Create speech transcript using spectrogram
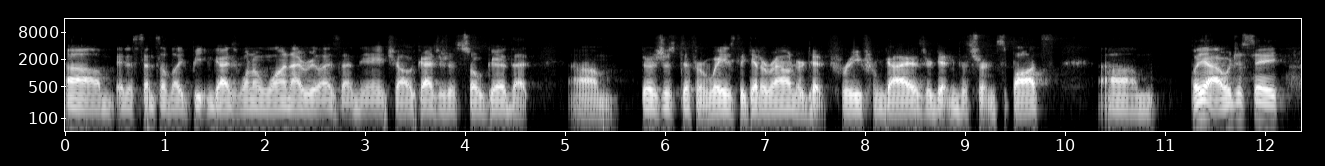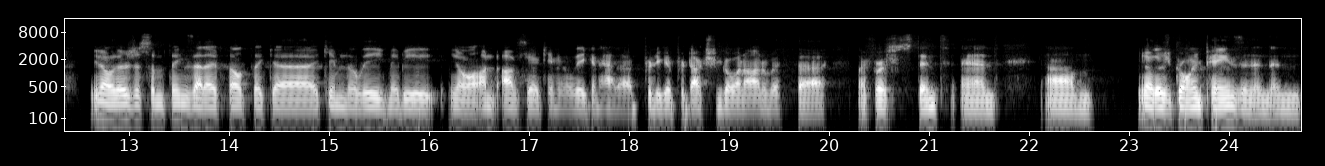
um, in a sense of like beating guys one on one. I realized that in the NHL, guys are just so good that um, there's just different ways to get around or get free from guys or get into certain spots. Um, but yeah, I would just say, you know, there's just some things that I felt like uh, came in the league. Maybe you know, obviously I came in the league and had a pretty good production going on with uh, my first stint, and um, you know, there's growing pains and, and, and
